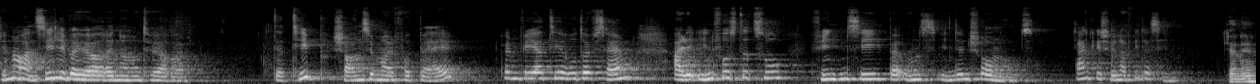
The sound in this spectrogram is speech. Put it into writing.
genau, an Sie, liebe Hörerinnen und Hörer. Der Tipp, schauen Sie mal vorbei beim WAT Rudolfsheim. Alle Infos dazu finden Sie bei uns in den Shownotes. Dankeschön, auf Wiedersehen. Gerne.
